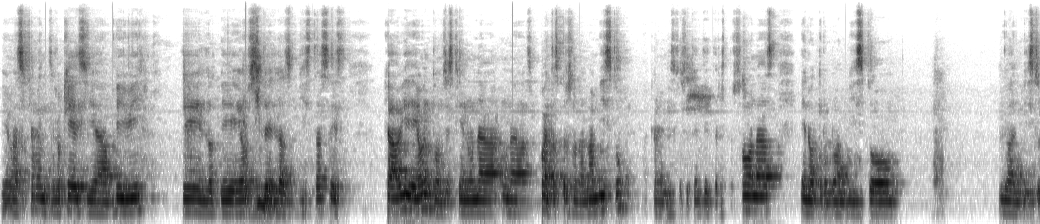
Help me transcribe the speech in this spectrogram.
Y básicamente lo que decía Vivi de los videos, de las vistas, es cada video entonces tiene una, unas cuántas personas lo han visto. Acá lo han visto 73 personas, en otro lo han visto, lo han visto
